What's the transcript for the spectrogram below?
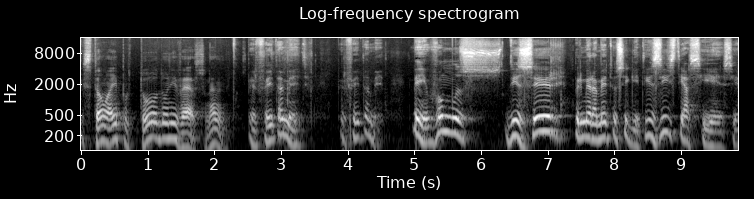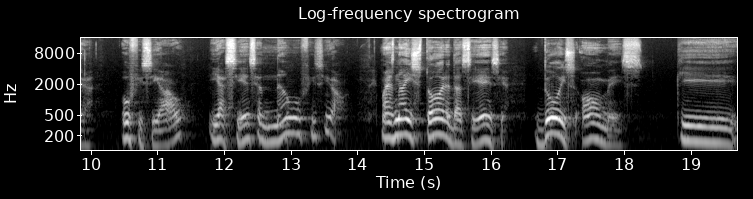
estão aí por todo o universo, né? Perfeitamente, perfeitamente. Bem, vamos dizer primeiramente o seguinte: existe a ciência oficial e a ciência não oficial. Mas na história da ciência, dois homens que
